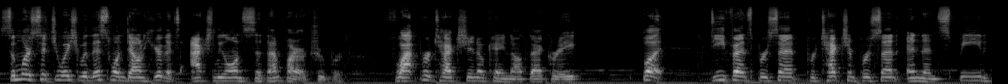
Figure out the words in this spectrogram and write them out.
Similar situation with this one down here that's actually on Sith Empire Trooper. Flat protection, okay, not that great. But defense percent, protection percent, and then speed.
